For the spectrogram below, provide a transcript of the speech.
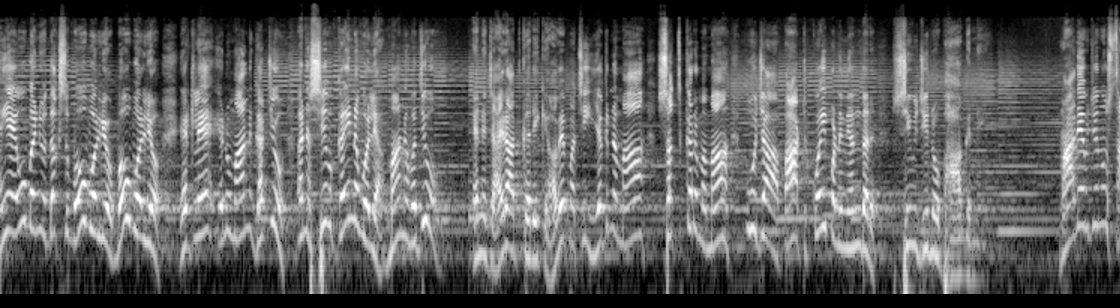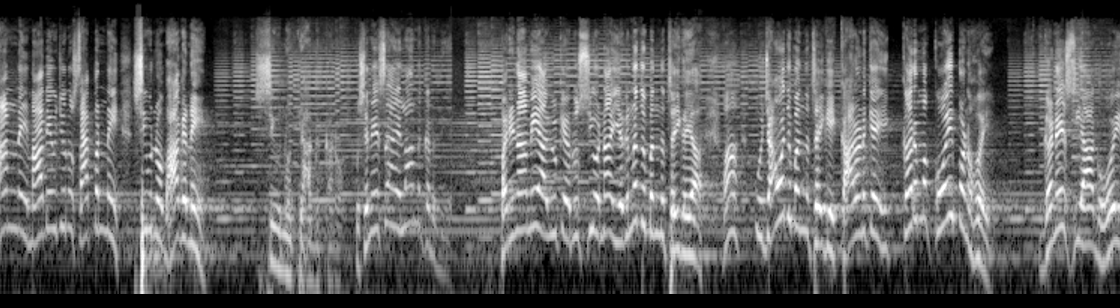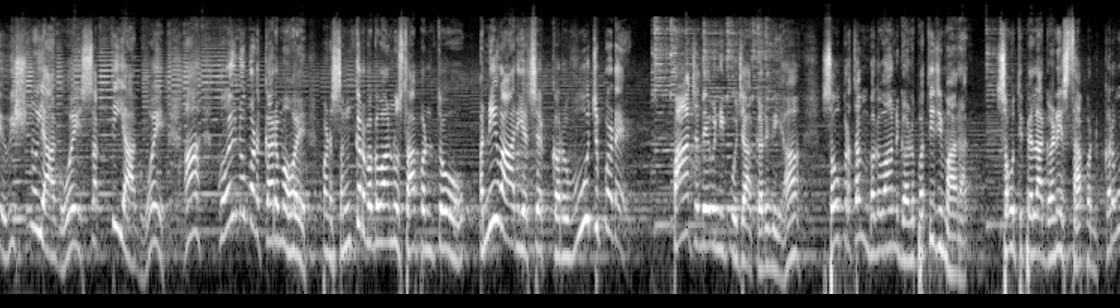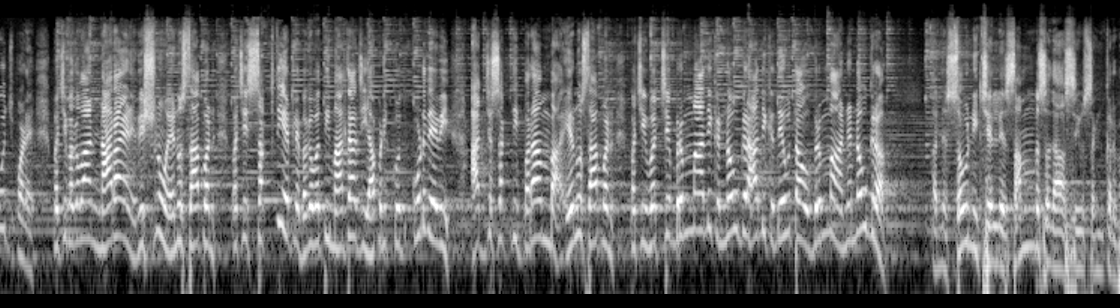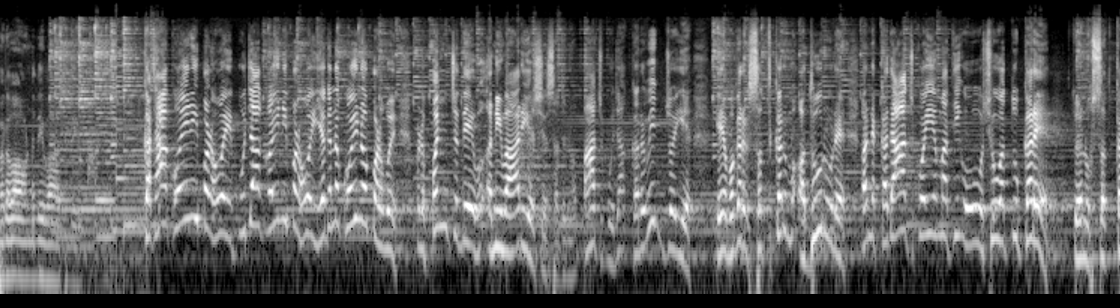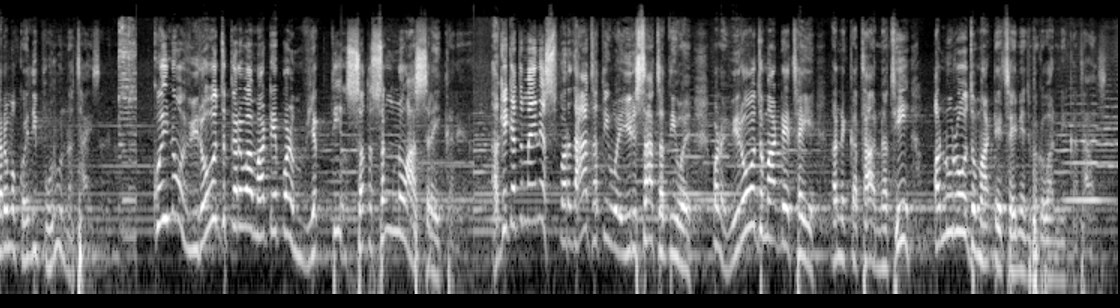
અહીંયા એવું બન્યું, દક્ષ બહુ બોલ્યો બહુ બોલ્યો. એટલે એનું માન ઘટ્યું અને શિવ કંઈ ન બોલ્યા, માન વધ્યું. એને જાહેરાત કરી કે હવે પછી યજ્ઞમાં, સત્કર્મમાં, પૂજા, પાઠ કોઈ પણ અંદર શિવજીનો ભાગ નહીં. મહાદેવજીનું સ્થાન નહીં, મહાદેવજીનું સ્થાપન નહીં, શિવનો ભાગ નહીં. શિવનો ત્યાગ કરો. ઉસને એસા એલાન કર દીધું. પરિણામ એ આવ્યું કે ઋષિઓના યજ્ઞ જ બંધ થઈ ગયા. હા, પૂજાઓ જ બંધ થઈ ગઈ. કારણ કે કર્મ કોઈ પણ હોય ગણેશ યાગ હોય, વિષ્ણુ યાગ હોય, શક્તિ યાગ હોય, હા, કોઈનું પણ કર્મ હોય, પણ શંકર ભગવાનનું સ્થાપન તો અનિવાર્ય છે, કરવું જ પડે. પાંચ દેવની પૂજા કરવી, હા. સૌ પ્રથમ ભગવાન ગણપતિજી મહારાજ. સૌથી પહેલાં ગણેશ સ્થાપન કરવું જ પડે. પછી ભગવાન નારાયણ, વિષ્ણુ, એનું સ્થાપન. પછી શક્તિ એટલે ભગવતી માતાજી, આપણી કુળ- કુળદેવી, આદ્ય શક્તિ, પરાંબા, એનું સ્થાપન. પછી વચ્ચે બ્રહ્માદિક, નવગ્રહાદિક દેવતાઓ, બ્રહ્મા અને નવગ્રહ. અને સૌની છેલ્લે સાંબ સદા શિવ શંકર ભગવાન દેવા કથા કોઈની પણ હોય, પૂજા કોઈની પણ હોય, યજ્ઞ કોઈનો પણ હોય, પણ પંચદેવ અનિવાર્ય છે સજનો. પાંચ પૂજા કરવી જ જોઈએ. એ વગર સત્કર્મ અધૂરું રહે. અને કદાચ કોઈ એમાંથી ઓછું હતું કરે, તો એનું સત્કર્મ કોઈ દી પૂરું ન થાય સજનો. કોઈનો વિરોધ કરવા માટે પણ વ્યક્તિ સત્સંગનો આશ્રય કરે. હકીકતમાં એને સ્પર્ધા થતી હોય, ઈર્ષા થતી હોય, પણ વિરોધ માટે થઈ અને કથા નથી, અનુરોધ માટે થઈને જ ભગવાનની કથા છે.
